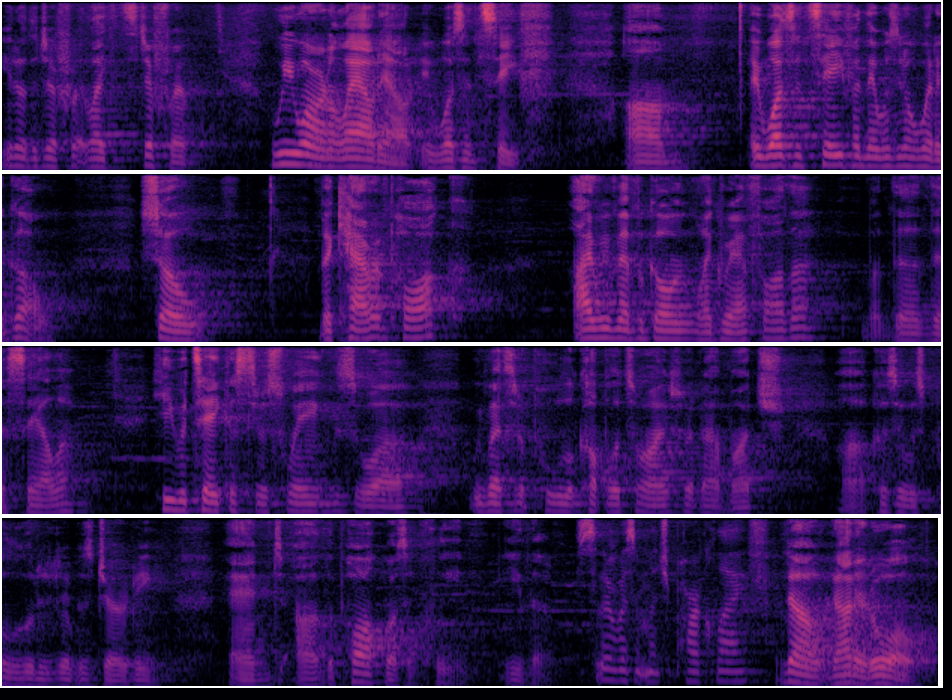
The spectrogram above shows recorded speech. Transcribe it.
You know, the different like it's different. We weren't allowed out. It wasn't safe. Um, it wasn't safe, and there was nowhere to go. So McCarren Park, I remember going with my grandfather, the, the sailor. He would take us to the swings, or we went to the pool a couple of times, but not much, because it was polluted, it was dirty, and uh, the park wasn't clean either. so there wasn't much park life. No, not at all.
